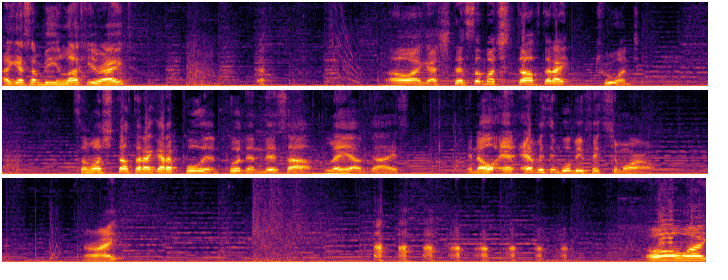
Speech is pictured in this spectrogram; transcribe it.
I guess I'm being lucky, right? oh my gosh, there's so much stuff that I truant. So much stuff that I gotta pull in, put in this uh, layout, guys. And all, and everything will be fixed tomorrow. All right. oh my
